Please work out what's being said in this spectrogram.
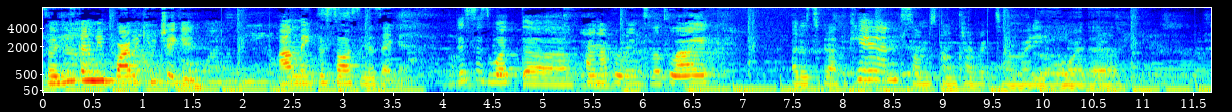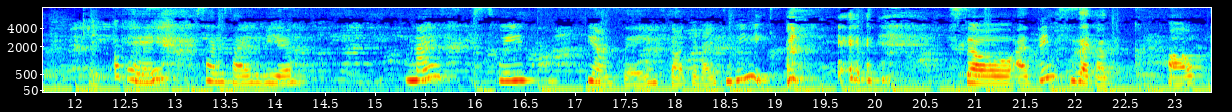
So it's just gonna be barbecue chicken. I'll make the sauce in a second. This is what the pineapple rings look like. I just took it out of the can, so I'm just gonna cover it till I'm ready for the cake. Okay, so I decided to be a nice, sweet fiance and start the rice and peas. so I think this is like a cup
